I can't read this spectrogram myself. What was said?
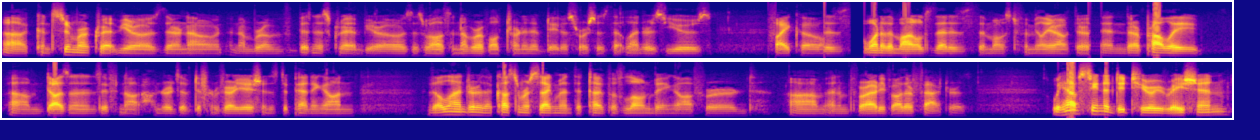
uh, consumer credit bureaus, there are now a number of business credit bureaus as well as a number of alternative data sources that lenders use FICO is one of the models that is the most familiar out there, and there are probably um, dozens, if not hundreds, of different variations depending on the lender, the customer segment, the type of loan being offered, um, and a variety of other factors. We have seen a deterioration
